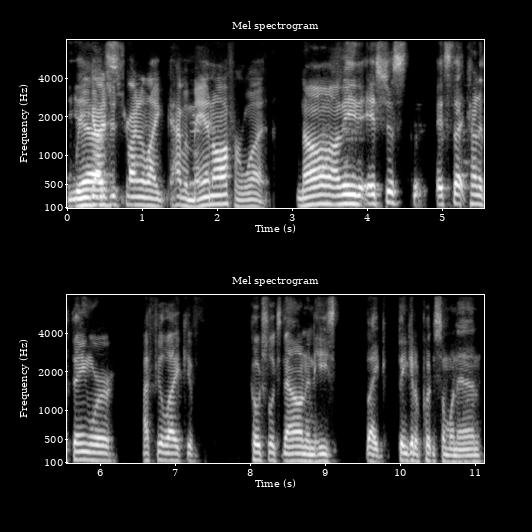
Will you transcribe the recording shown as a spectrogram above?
Were you guys just trying to like have a man off or what? No, I mean it's just it's that kind of thing where I feel like if coach looks down and he's like thinking of putting someone in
